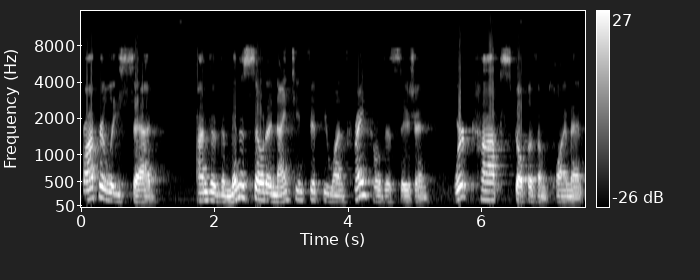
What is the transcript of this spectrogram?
properly said, under the Minnesota 1951 Frankel decision, work comp scope of employment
